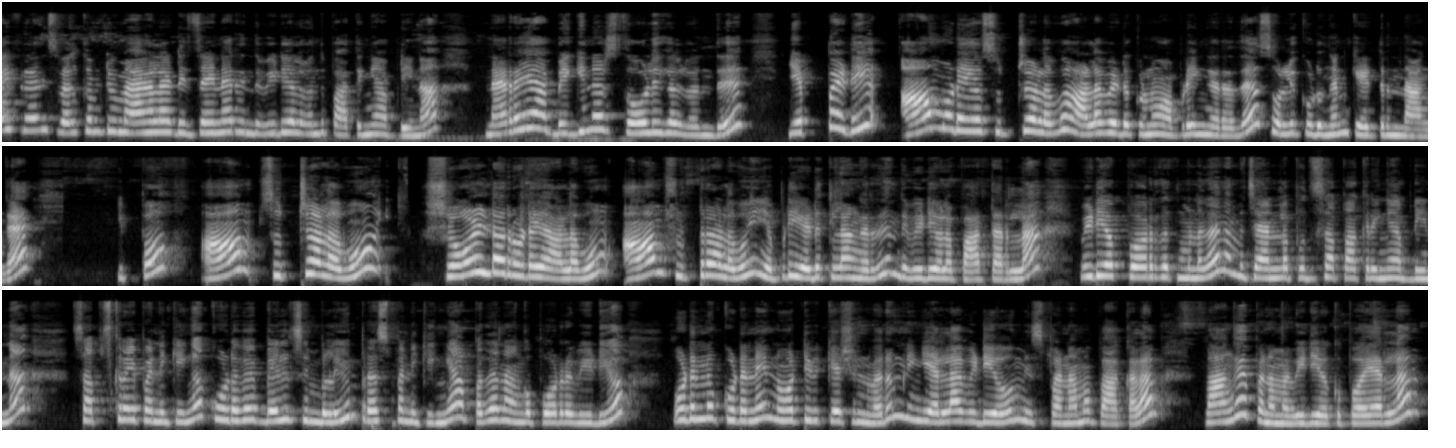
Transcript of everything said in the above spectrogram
Hi friends welcome to Megala designer இந்த வீடியோவில் வந்து பார்த்தீங்க அப்படின்னா நிறைய பிகினர்ஸ் தோழிகள் வந்து எப்படி ஆமுடைய சுற்றளவு அளவெடுக்கணும் அப்படிங்கிறத சொல்லி கொடுங்கன்னு கேட்டிருந்தாங்க. இப்போ ஆம் சுற்றளவும் ஷோல்டருடைய அளவும் ஆம் சுற்றளவும் எப்படி எடுக்கலாங்கிறது இந்த வீடியோவில் பார்த்துடலாம் வீடியோ போகிறதுக்கு தான் நம்ம சேனலில் புதுசாக பார்க்குறீங்க அப்படின்னா சப்ஸ்கிரைப் பண்ணிக்கிங்க. கூடவே பெல் சிம்பிளையும் ப்ரெஸ் பண்ணிக்கிங்க. அப்போ தான் நாங்கள் போடுற வீடியோ உடனுக்குடனே நோட்டிஃபிகேஷன் வரும். நீங்கள் எல்லா வீடியோவும் மிஸ் பண்ணாமல் பார்க்கலாம். வாங்க இப்போ நம்ம வீடியோவுக்கு போயிடலாம்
